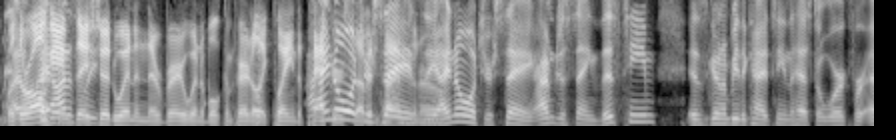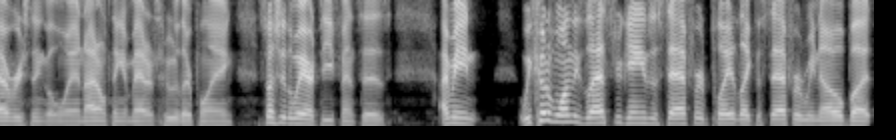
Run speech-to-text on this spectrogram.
But they're all I games they should win, and they're very winnable compared to like playing the Packers I know what seven you're saying. times in a See. I know what you're saying. I'm just saying this team is going to be the kind of team that has to work for every single win. I don't think it matters who they're playing, especially the way our defense is. I mean, we could have won these last few games if Stafford played like the Stafford we know, but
